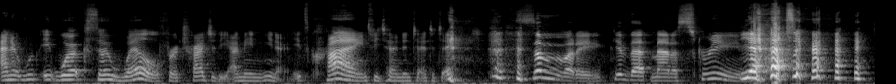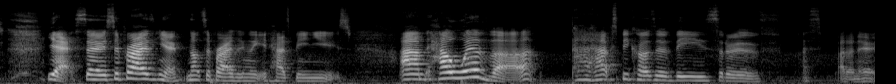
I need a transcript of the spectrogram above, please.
and it would it works so well for a tragedy. I mean, you know, it's crying to be turned into entertainment. Somebody give that man a scream. yeah, right. Yeah, so surprise, you know, not surprisingly, it has been used. Um, however, perhaps because of these sort of I don't know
